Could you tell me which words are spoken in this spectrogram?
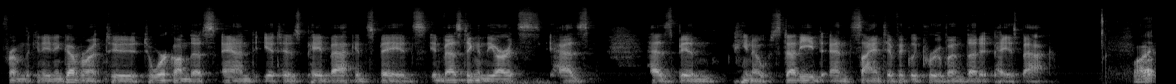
from the Canadian government to to work on this, and it has paid back in spades. Investing in the arts has has been you know studied and scientifically proven that it pays back. Well,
